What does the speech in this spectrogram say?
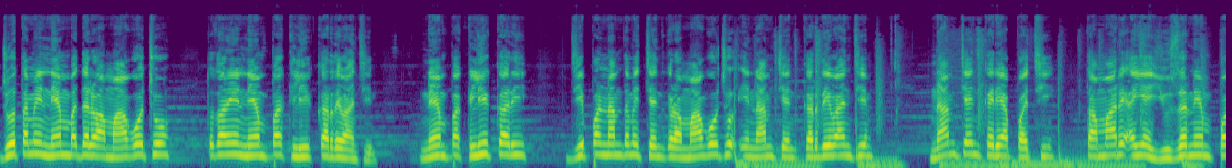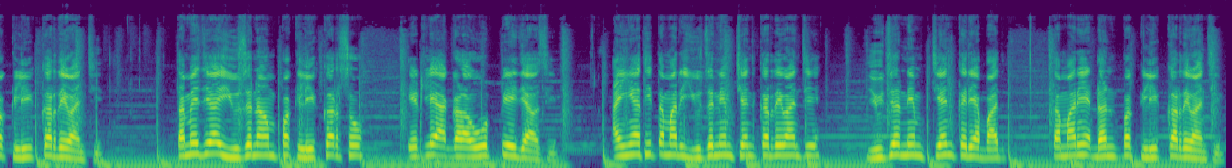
જો તમે નેમ બદલવા માગો છો, તો તમે નેમ પર ક્લિક કરી દેવાની છે. નેમ પર ક્લિક કરી, જે પણ નામ તમે ચેન્જ કરવા માગો છો, એ નામ ચેન્જ કરી દેવાનું છે. નામ ચેન્જ કર્યા પછી તમારે અહીંયા યુઝર નેમ પર ક્લિક કરી દેવાનું છે. તમે જેવા યુઝર નામ પર ક્લિક કરશો, એટલે આગળ આવું પેજ આવશે. અહીંયાથી તમારે યુઝર નેમ ચેન્જ કરી દેવાનું છે. યુઝર નેમ ચેન્જ કર્યા બાદ તમારે ડન પર ક્લિક કરી દેવાનું છે.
